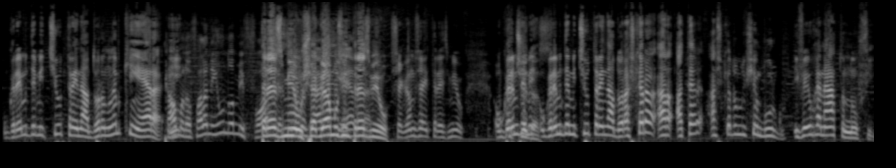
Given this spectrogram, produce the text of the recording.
O Grêmio demitiu o treinador, eu não lembro quem era. Calma, E- não fala nenhum nome forte. 3 assim, mil, chegamos em é, 3 tá? mil. Chegamos já em 3 mil. O Grêmio, demi- o Grêmio demitiu o treinador, acho que era, era- até acho que era o Luxemburgo. E veio o Renato no fim.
